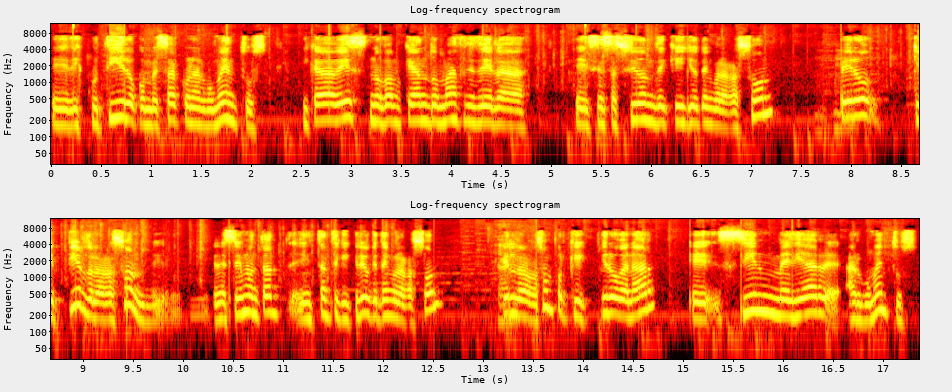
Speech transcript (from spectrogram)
eh, discutir o conversar con argumentos. Y cada vez nos vamos quedando más desde la eh, sensación de que yo tengo la razón, uh -huh. pero que pierdo la razón. En ese mismo instante, instante que creo que tengo la razón, claro. pierdo la razón porque quiero ganar eh, sin mediar argumentos.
